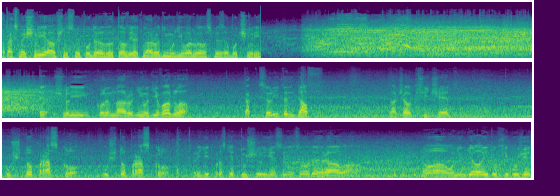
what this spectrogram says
A tak jsme šli a šli jsme podél Vltavy k Národnímu divadlu a jsme zabočili. Šli kolem Národního divadla, tak celý ten dav začal křičet, už to prasklo, už to prasklo. Lidi prostě tušili, že se něco odehrává. No a oni udělali tu chybu, že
